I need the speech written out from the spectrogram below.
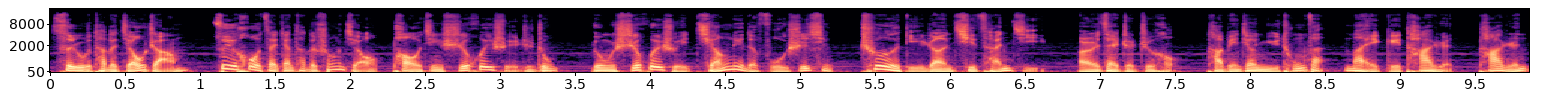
刺入她的脚掌，最后再将她的双脚泡进石灰水之中，用石灰水强烈的腐蚀性彻底让其残疾。而在这之后，他便将女童犯卖给他人，他人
